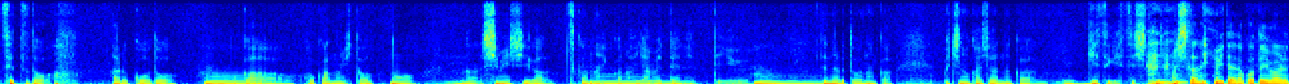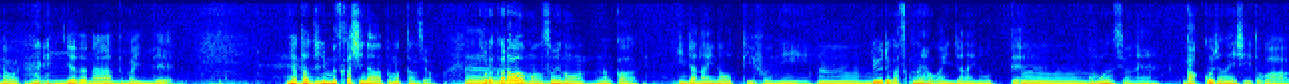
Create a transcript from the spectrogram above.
節度ある行動ととか他の人のな示しがつかないからやめてねっていう。うん。ってなるとなんかうちの会社なんかギスギスしてきましたね みたいなこと言われるのも嫌だなとか言って。いや単純に難しいなと思ったんですよ。これからはもうそういうのなんかいいんじゃないのっていう風にうん。ルールが少ない方がいいんじゃないのってうん。思うんですよね。学校じゃないしとか。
